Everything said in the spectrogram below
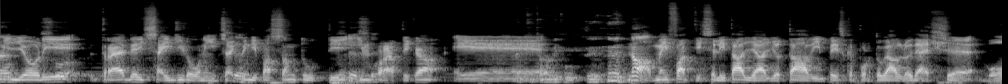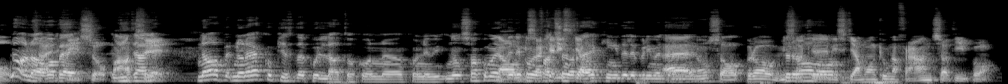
migliori migliori, tre. tre dei sei gironi, cioè Sì. quindi passano tutti Sì, in sì. pratica. E E... trovi tutti. No, ma infatti, se l'Italia agli ottavi pesca Portogallo ed esce, boh, No, no, cioè, vabbè, senso, pace. No, non è accoppiato da quel lato con, con le. Non so come, No, bene mi come che facciano il rischiamo- ranking delle prime tre. Eh, non so, però mi Però- sa che rischiamo anche una Francia, tipo.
